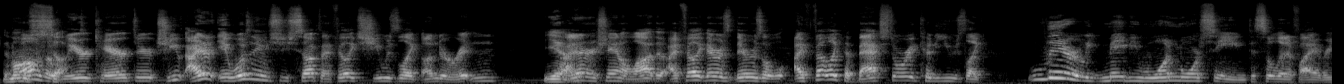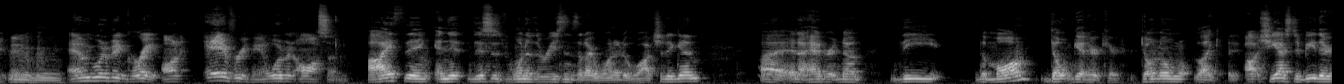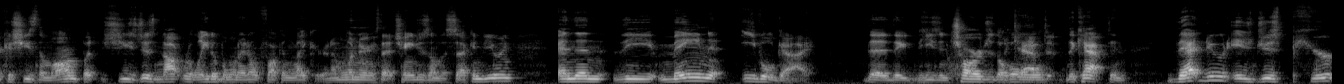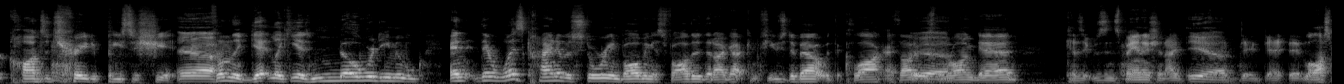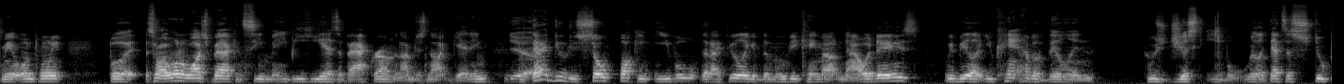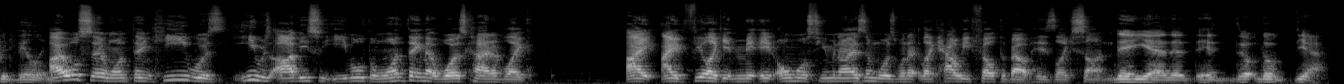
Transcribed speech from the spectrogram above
The Mom was a sucked. weird character. She, I, it wasn't even she sucked. I feel like she was like underwritten. Yeah. I didn't understand a lot. I felt like there was there was a. I felt like the backstory could have used like literally maybe one more scene to solidify everything, Mhm. and we would have been great on everything. It would have been awesome. I think, and th- this is one of the reasons that I wanted to watch it again, uh, and I had written down the the mom. Don't get her character. Don't know like uh, she has to be there because she's the mom, but she's just not relatable, and I don't fucking like her. And I'm wondering if that changes on the second viewing. And then the main evil guy, the, the he's in charge of the, The whole captain. the captain. That dude is just pure concentrated piece of shit Yeah. from the get like he has no redeemable and there was kind of a story involving his father that i got confused about with the clock i thought it was the wrong dad because it was in spanish and i Yeah. it, it, it lost me at one point but so i want to watch back and see maybe he has a background that i'm just not getting Yeah. but that dude is so fucking evil that i feel like if the movie came out nowadays we'd be like you can't have a villain who's just evil we're like that's a stupid villain I will say one thing. He was he was obviously evil. The one thing that was kind of like, I I feel like it it almost humanized him was when it, like how he felt about his like son the, yeah the, his, the, the yeah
